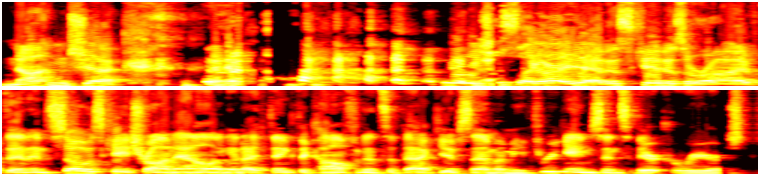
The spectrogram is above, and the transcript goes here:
Not in check. it was just like, all right, yeah, this kid has arrived, and, and so is Kaytron Allen. And I think the confidence that that gives them, I mean, three games into their careers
